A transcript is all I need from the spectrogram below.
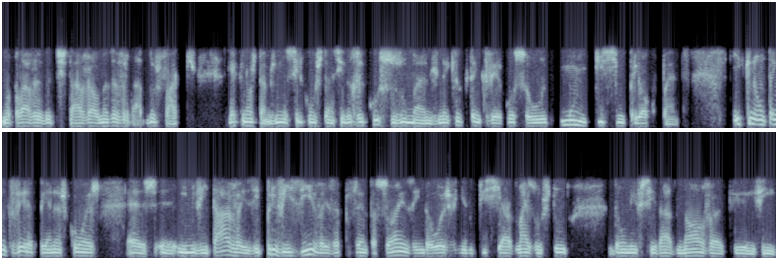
uma palavra detestável, mas a verdade dos factos é que nós estamos numa circunstância de recursos humanos naquilo que tem que ver com a saúde muitíssimo preocupante e que não tem que ver apenas com as, as uh, inevitáveis e previsíveis apresentações, ainda hoje vinha noticiado mais um estudo da Universidade Nova, que, enfim,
